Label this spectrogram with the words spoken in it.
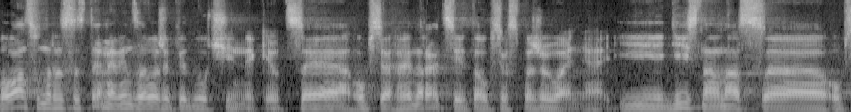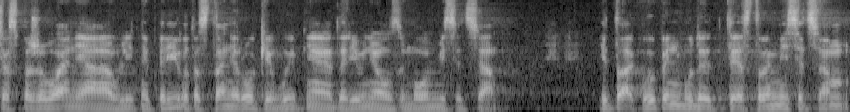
Баланс в енергосистемі він залежить від двох чинників: це обсяг генерації та обсяг споживання. І дійсно, у нас е, обсяг споживання в літній період останні роки в липні дорівнював зимовим місяцям. І так, липень буде тестовим місяцем.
